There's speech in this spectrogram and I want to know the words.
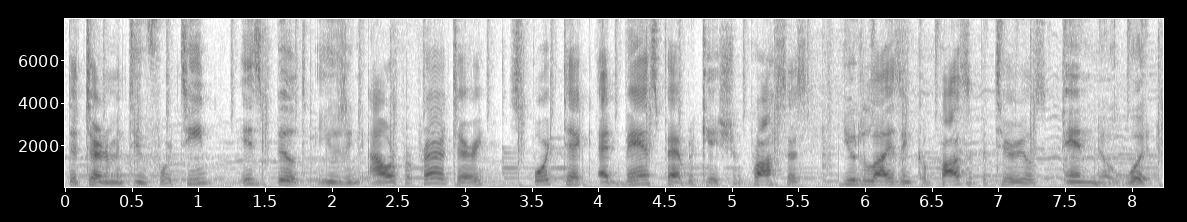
The Tournament 214 is built using our proprietary Sporttech advanced fabrication process utilizing composite materials and no wood.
